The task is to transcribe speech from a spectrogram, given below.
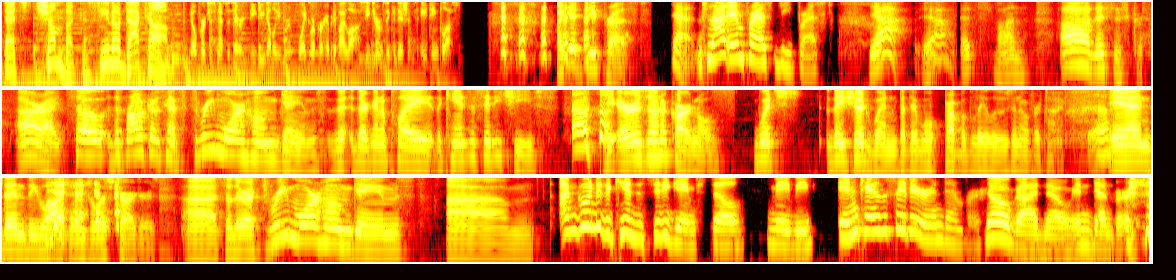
That's chumbacasino.com. No purchase necessary. VGW Group. Void were prohibited by law. See terms and conditions. 18 plus. I get depressed. Yeah, it's not impressed, depressed. Yeah, yeah, it's fun. Oh, this is great. All right, so the Broncos have three more home games. They're going to play the Kansas City Chiefs, the Arizona Cardinals, which they should win, but they will probably lose in overtime, Ugh. and then the Los Angeles Chargers. Uh, so there are three more home games. Um, I'm going to the Kansas City game still, maybe. In Kansas City or in Denver? No, God, no, in Denver.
